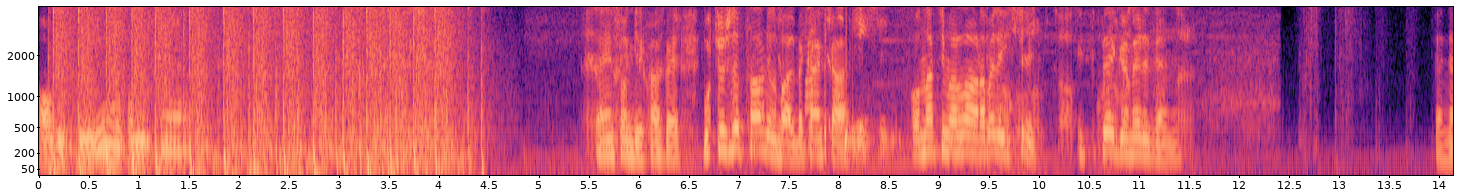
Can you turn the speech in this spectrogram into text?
Abi istediğini mi yapabilirsin ya? En son gir kanka. Bu çocukları salmayalım halime kanka. Onlar şimdi lan arabayla gidecek. sprey gömeriz yani. Yani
